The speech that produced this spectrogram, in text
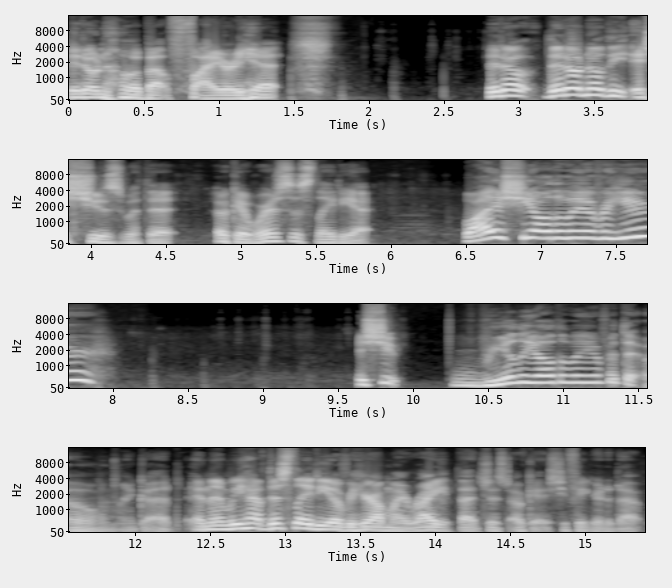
They don't know about fire yet. They don't they don't know the issues with it. Okay, where's this lady at? Why is she all the way over here? Is she really all the way over there? Oh my god. And then we have this lady over here on my right that just okay, she figured it out.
